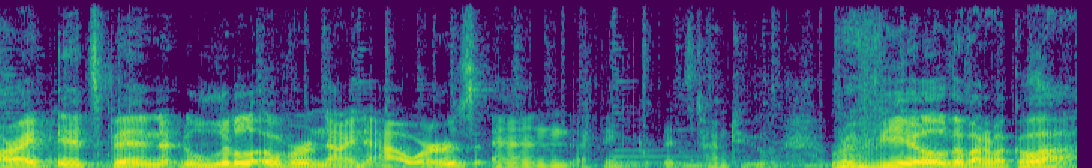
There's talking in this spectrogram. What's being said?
All right, it's been a little over nine hours, and I think it's time to reveal the barbacoa.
